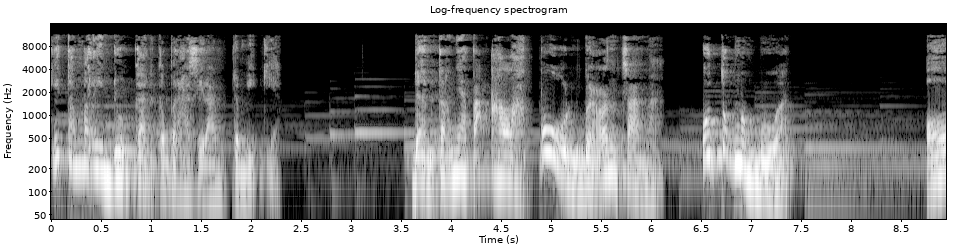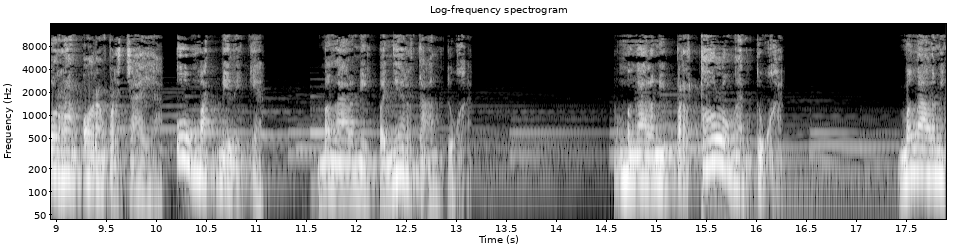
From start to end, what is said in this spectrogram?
Kita merindukan keberhasilan demikian. Dan ternyata Allah pun berencana untuk membuat orang-orang percaya, umat miliknya, mengalami penyertaan Tuhan. Mengalami pertolongan Tuhan. Mengalami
